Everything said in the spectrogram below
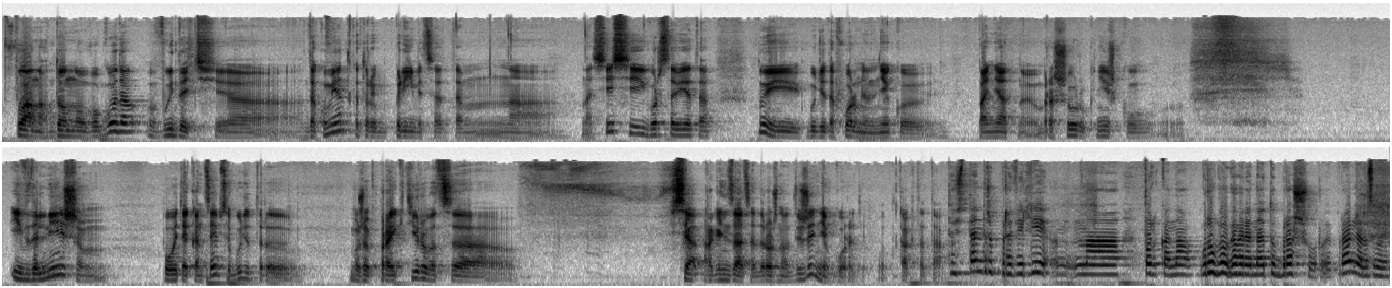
в планах до Нового года выдать э, документ, который примется там на, на сессии горсовета, ну и будет оформлен некую понятную брошюру, книжку. И в дальнейшем по этой концепции будет э, уже проектироваться вся организация дорожного движения в городе. Вот как-то так. То есть тендер провели на только на, грубо говоря, на эту брошюру, правильно разумею?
